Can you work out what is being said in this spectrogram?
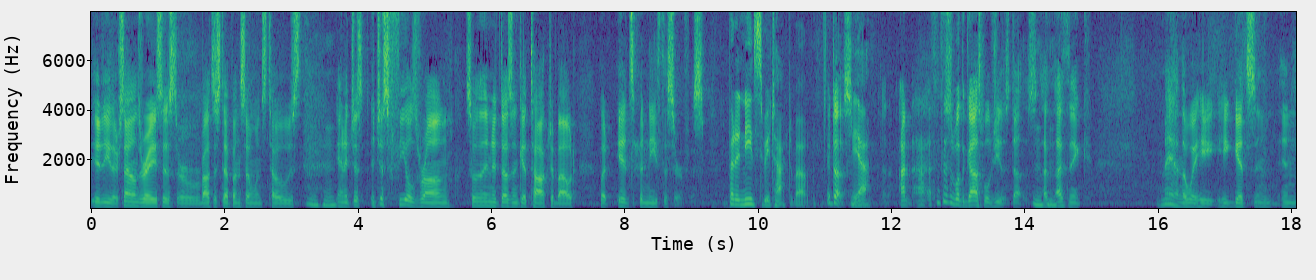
it either sounds racist or we're about to step on someone's toes, and it just it just feels wrong. So then it doesn't get talked about, but it's beneath the surface. But it needs to be talked about. It does. Yeah. I, I think this is what the gospel of Jesus does. I, I think, man, the way he, he gets in, in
